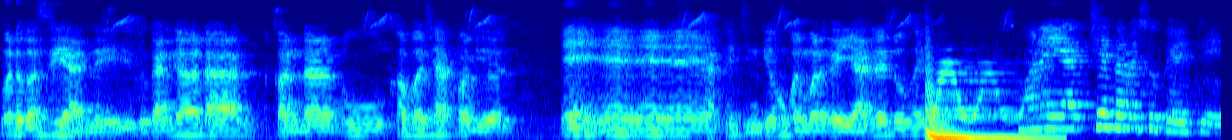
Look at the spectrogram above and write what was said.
મને તો કશું યાદ નહીં દીધું કારણ કે હવે તારા કંટાળા તું ખબર છે આખો દિવસ. એ એ એ એ આખી જિંદગી હું ભાઈ મને કઈ યાદ રહેતું ભાઈ મને યાદ છે તમે શું પહેરતી?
